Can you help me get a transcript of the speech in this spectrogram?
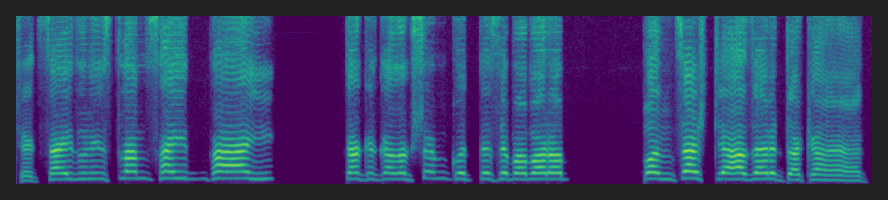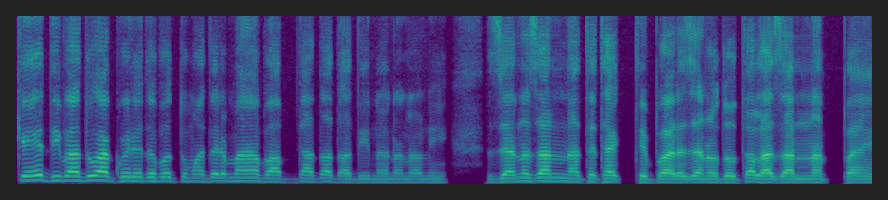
শেখ সাইদুল ইসলাম সাইদ ভাই টাকা কালেকশন করতেছে বাবারা। পঞ্চাশটি হাজার টাকা কে দিবা দোয়া করে দেবো তোমাদের মা, বাপ, দাদা, দাদি, নানা, নানি। যেন জান্নাতে থাকতে পারে, যেন দোতলা জান্নাত পায়।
